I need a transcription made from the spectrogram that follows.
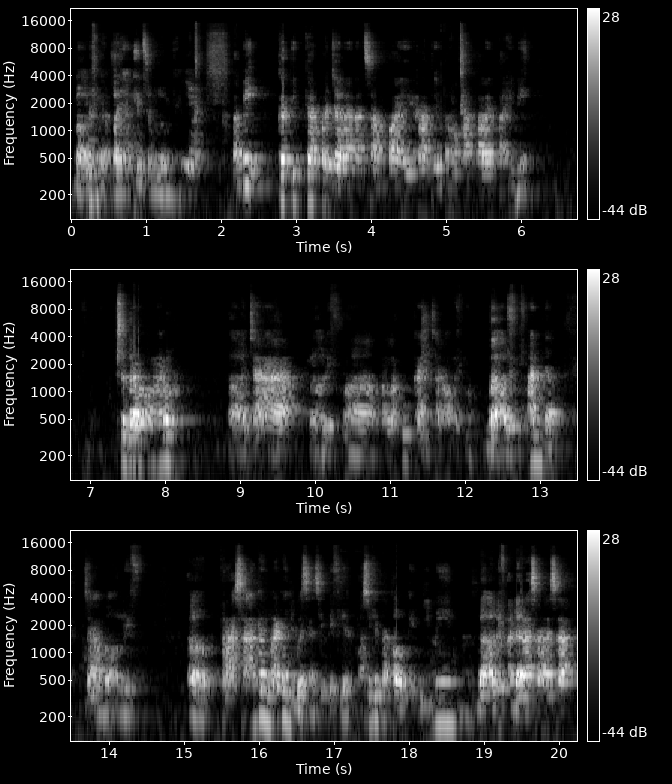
Mbak Olive nggak bayangin sebelumnya. iya Tapi ketika perjalanan sampai Ratri menemukan talenta ini, seberapa pengaruh eh, cara Mbak Olive memperlakukan, cara Olive, Mbak Olive memandang, cara Mbak Olive eh, perasaan kan mereka juga sensitif ya. Maksudnya kita kalau kayak gini, Mbak Olive ada rasa-rasa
